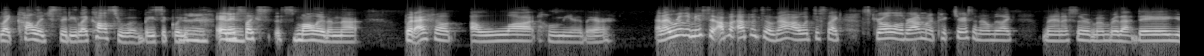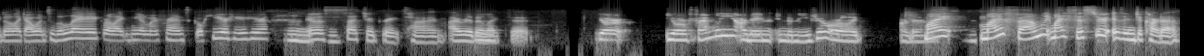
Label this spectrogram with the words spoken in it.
like college city, like Karlsruhe, basically, Mm, and mm. it's like s- smaller than that. But I felt a lot homier there, and I really miss it. Up up until now, I would just like scroll around my pictures, and I'll be like. Man, I still remember that day. You know, like I went to the lake, or like me and my friends go here, here, here. Mm, It was mm. such a great time. I really Mm. liked it. your your family are they in Indonesia or like are they My my family, my sister is in Jakarta.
